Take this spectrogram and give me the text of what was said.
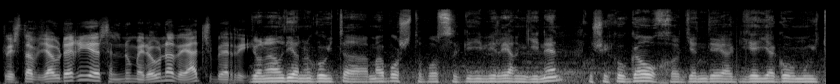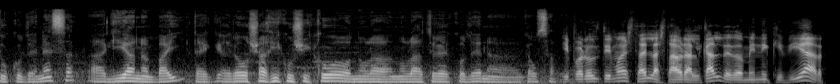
Christophe Jauregui es el número uno de H. Berry. Jonaldian goita amabost boz gibilean ginen, kusiko gaur jendea gehiago muituko denez, agian bai, eta gero sarrikusiko nola, nola aterako den gauza. Y por último está el hasta ahora alcalde Dominique Diart.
